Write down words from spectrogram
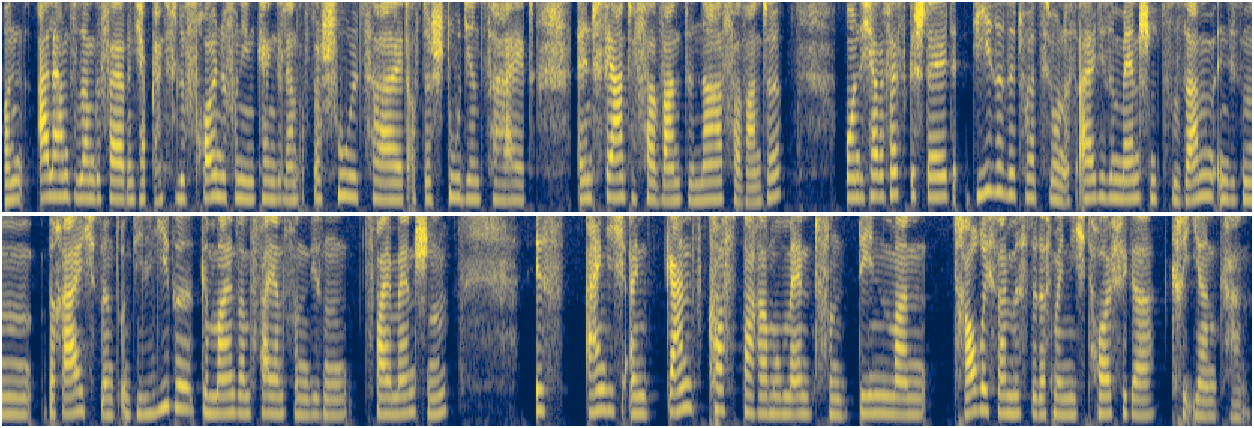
und alle haben zusammen gefeiert und ich habe ganz viele Freunde von ihnen kennengelernt aus der Schulzeit, aus der Studienzeit, entfernte Verwandte, nahe Verwandte. Und ich habe festgestellt, diese Situation, dass all diese Menschen zusammen in diesem Bereich sind und die Liebe gemeinsam feiern von diesen zwei Menschen, ist eigentlich ein ganz kostbarer Moment, von dem man traurig sein müsste, dass man nicht häufiger kreieren kann.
